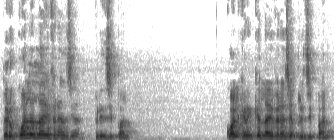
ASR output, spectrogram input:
pero ¿cuál es la diferencia principal? ¿Cuál creen que es la diferencia principal?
